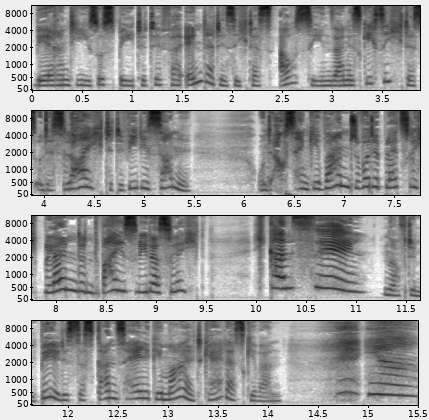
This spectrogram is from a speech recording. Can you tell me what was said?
Während Jesus betete, veränderte sich das Aussehen seines Gesichtes, und es leuchtete wie die Sonne, und auch sein Gewand wurde plötzlich blendend weiß wie das Licht. Ich kann's sehen. Und auf dem Bild ist das ganz hell gemalt, gell, das Gewand? Ja.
